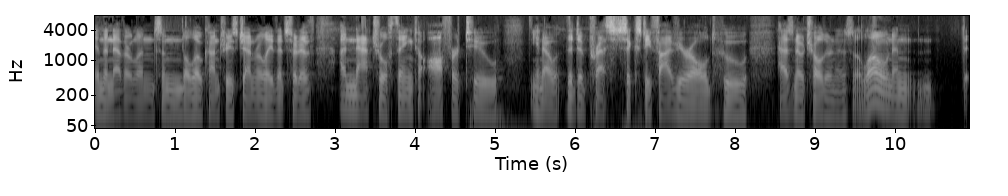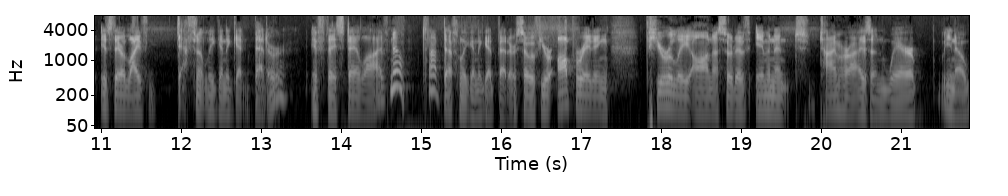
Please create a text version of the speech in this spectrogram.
in the Netherlands and the Low Countries generally that's sort of a natural thing to offer to, you know, the depressed 65 year old who has no children and is alone. And is their life definitely going to get better if they stay alive? No, it's not definitely going to get better. So if you're operating purely on a sort of imminent time horizon where you know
